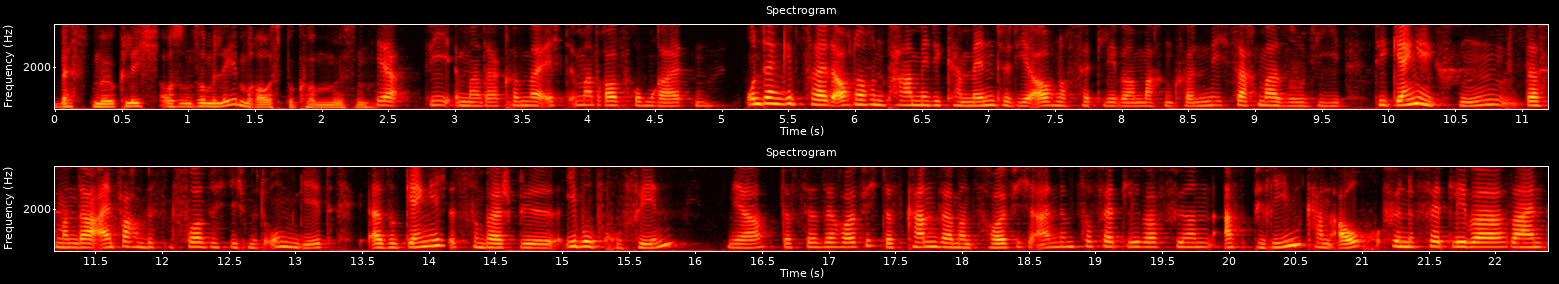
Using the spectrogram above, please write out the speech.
bestmöglich aus unserem Leben rausbekommen müssen. Ja, wie immer, da können wir echt immer drauf rumreiten. Und dann gibt es halt auch noch ein paar Medikamente, die auch noch Fettleber machen können. Ich sag mal so die, die gängigsten, dass man da einfach ein bisschen vorsichtig mit umgeht. Also gängig ist zum Beispiel Ibuprofen. Ja, das ist ja sehr häufig. Das kann, wenn man es häufig einnimmt, zur Fettleber führen. Aspirin kann auch für eine Fettleber sein.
